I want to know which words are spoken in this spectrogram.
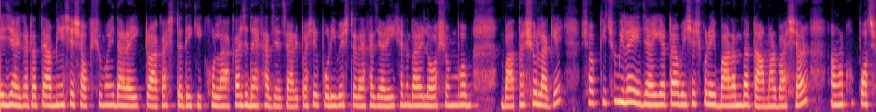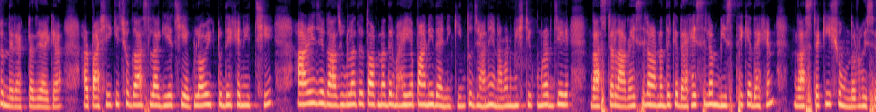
এই জায়গাটাতে আমি এসে সব সময় দাঁড়াই, একটু আকাশটা দেখি, খোলা আকাশ দেখা যায়, চারিপাশের পরিবেশটা দেখা যায় আর এইখানে দাঁড়ালে অসম্ভব বাতাসও লাগে। সব কিছু মিলে এই জায়গাটা, বিশেষ করে এই বারান্দাটা আমার বাসার, আমার খুব পছন্দের একটা জায়গা। আর পাশেই কিছু গাছ লাগিয়েছি, এগুলোও একটু দেখে নিচ্ছি। আর এই যে গাছগুলোতে তো আপনাদের ভাইয়া পানি দেয়নি, কিন্তু জানেন আমার মিষ্টি কুমড়ার যে গাছটা লাগাইছিলাম, আপনাদেরকে দেখাইছিলাম বীজ থেকে, দেখেন গাছটা কি সুন্দর হয়েছে।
